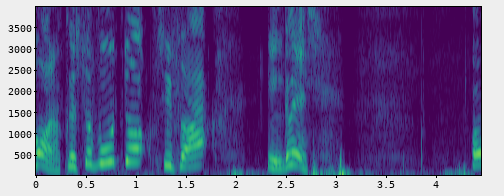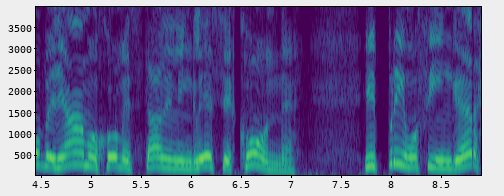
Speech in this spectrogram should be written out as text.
Buono, a questo punto si fa inglese. O vediamo come sta nell'inglese con il primo finger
